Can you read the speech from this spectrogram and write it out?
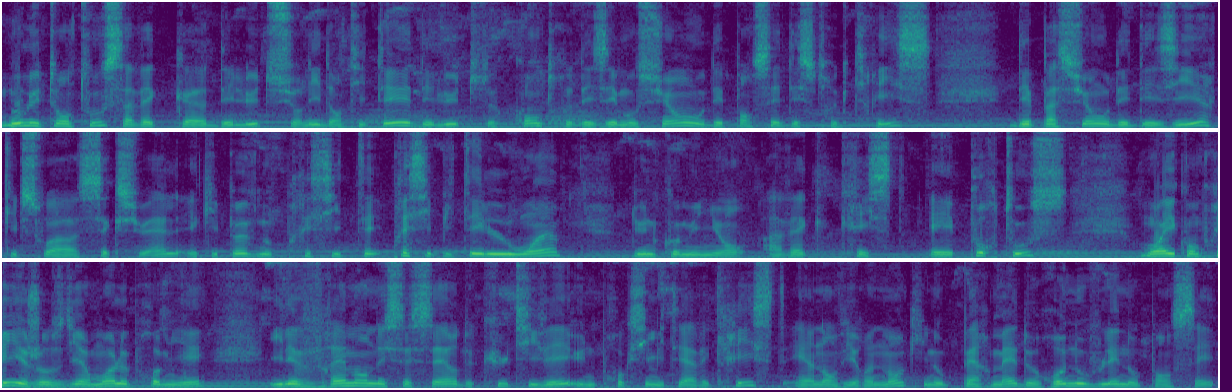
Nous luttons tous avec euh, des luttes sur l'identité, des luttes contre des émotions ou des pensées destructrices, des passions ou des désirs, qu'ils soient sexuels, et qui peuvent nous précipiter, loin d'une communion avec Christ. Et pour tous, moi y compris, et j'ose dire moi le premier, il est vraiment nécessaire de cultiver une proximité avec Christ et un environnement qui nous permet de renouveler nos pensées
